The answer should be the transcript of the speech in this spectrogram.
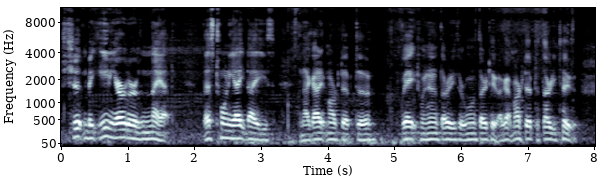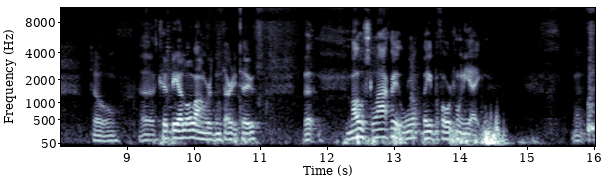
shouldn't be any earlier than that. That's 28 days. And I got it marked up to 28, 29, 30, 31, 32. I got marked up to 32. So uh, could be a little longer than 32, but most likely it won't be before 28. But, uh,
